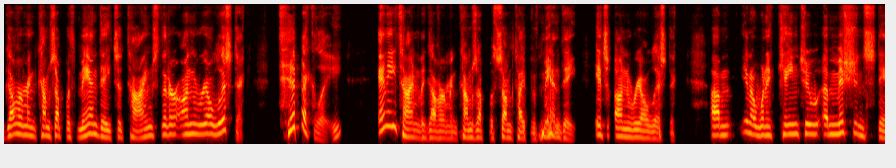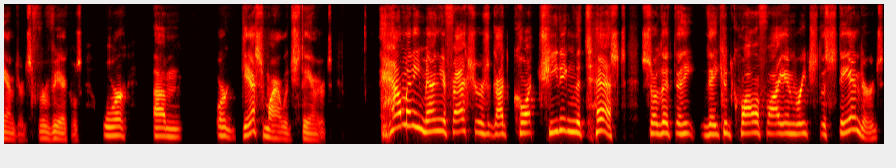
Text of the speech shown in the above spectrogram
government comes up with mandates at times that are unrealistic typically, anytime the government comes up with some type of mandate, it's unrealistic. Um, you know, when it came to emission standards for vehicles or um, or gas mileage standards, how many manufacturers got caught cheating the test so that they they could qualify and reach the standards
